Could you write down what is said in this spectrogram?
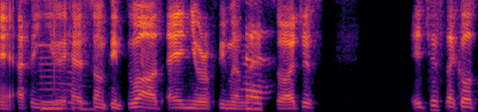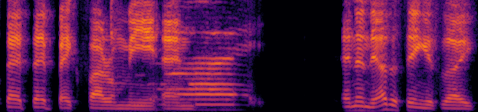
I think you have mm. something to add, and you're a female yeah. So I just, it just I got that that backfire on me, right. and and then the other thing is like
